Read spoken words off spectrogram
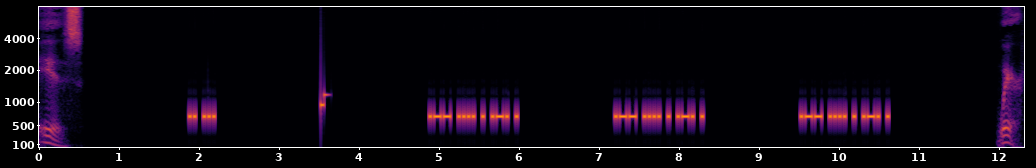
Is. Where?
